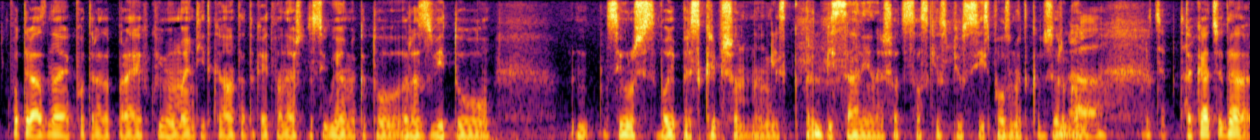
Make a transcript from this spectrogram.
какво трябва да знае, какво трябва да прави, в какви моменти и така нататък. И това нещо да си го имаме като развито Сигурно ще се води prescription на английски, предписание, нали, защото soft skills си използваме такъв жаргон. Да, рецепта. Така че да,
